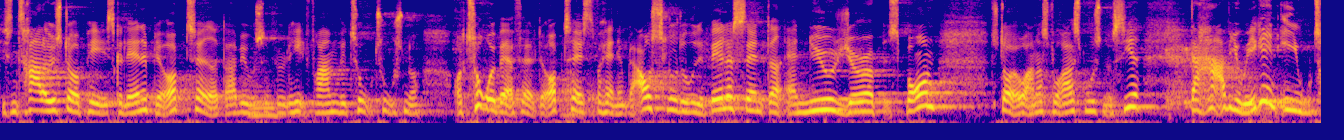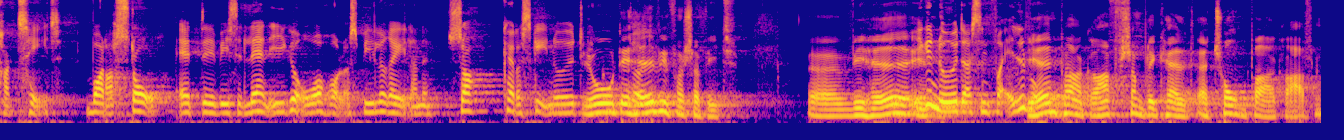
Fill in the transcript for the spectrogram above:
de centrale og østeuropæiske lande blev optaget, der er vi jo mm. selvfølgelig helt fremme ved 2002 i hvert fald, det optagelsesforhandling blev afsluttet ud i Bella Center af New Europe is Born, står jo Anders Fogh Rasmussen og siger, der har vi jo ikke en EU-traktat hvor der står, at øh, hvis et land ikke overholder spillereglerne, så kan der ske noget. Jo, det havde vi for så vidt. Uh, vi havde ikke en, noget, der er sådan for alvor. Vi havde en paragraf, som blev kaldt atomparagrafen,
